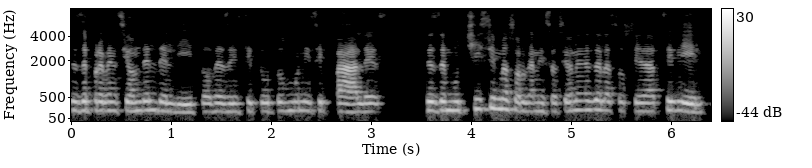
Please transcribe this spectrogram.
desde prevención del delito, desde institutos municipales, desde muchísimas organizaciones de la sociedad civil,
